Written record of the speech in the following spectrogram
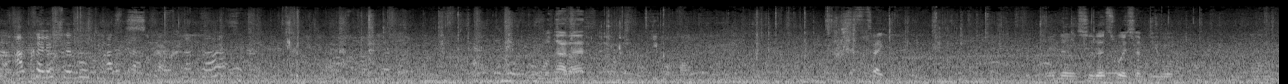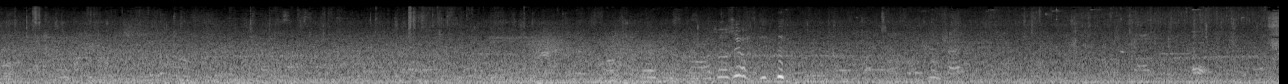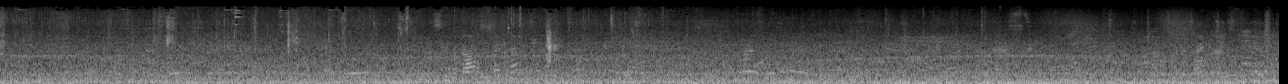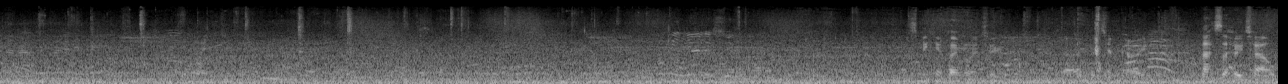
Après les chevaux, tu restes là. D'accord Buongiorno, people so that's why against the hotel.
